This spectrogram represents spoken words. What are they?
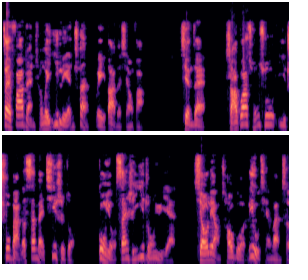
再发展成为一连串伟大的想法。现在，傻瓜丛书已出版了三百七十种，共有三十一种语言，销量超过六千万册。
